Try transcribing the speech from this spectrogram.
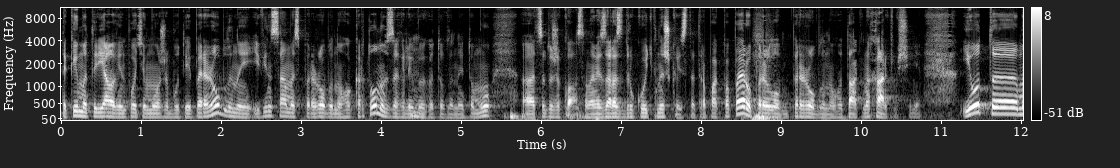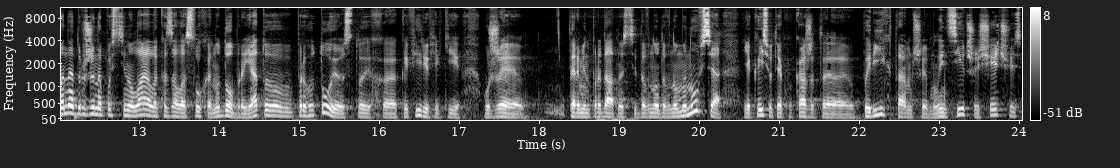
такий матеріал він потім може бути і перероблений, і він саме з переробленого картону взагалі виготовлений. Тому а, це дуже класно. Навіть зараз друкують книжки з тетрапак паперу переробленого так на Харківщині. І от е, мене дружина постійно лаяла, казала: слухай, ну добре, я то приготую з тих е, кефірів, які вже. Термін придатності давно-давно минувся, якийсь, от як ви кажете, пиріг там чи млинці, чи ще щось.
